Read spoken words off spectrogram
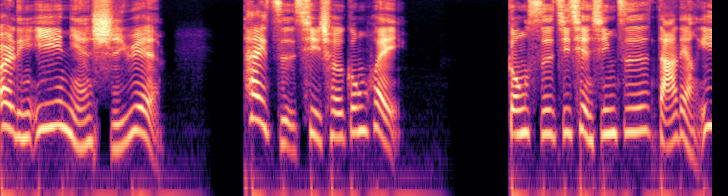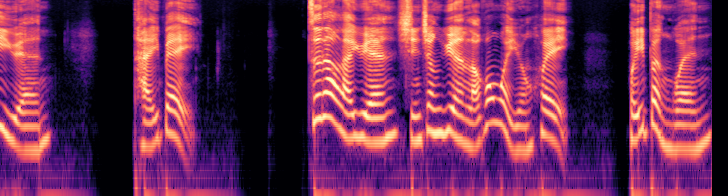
二零一一年十月，太子汽车工会公司积欠薪资达两亿元。台北资料来源：行政院劳工委员会。回本文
